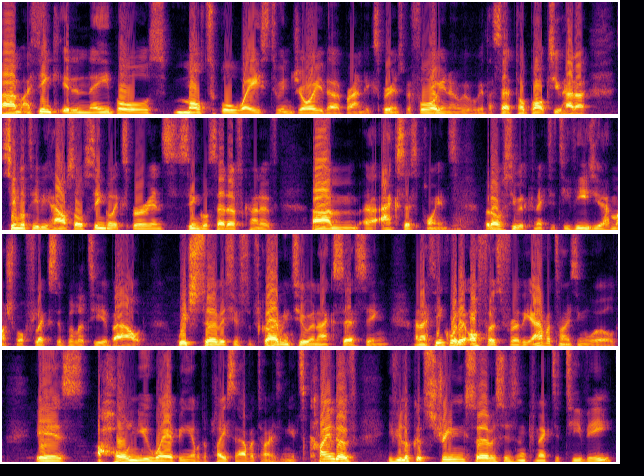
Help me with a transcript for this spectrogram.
Um, I think it enables multiple ways to enjoy the brand experience. Before, you know, with a set-top box, you had a single TV household, single experience, single set of kind of um, uh, access points. But obviously, with connected TVs, you have much more flexibility about which service you're subscribing to and accessing. And I think what it offers for the advertising world is a whole new way of being able to place advertising. It's kind of, if you look at streaming services and connected TV,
